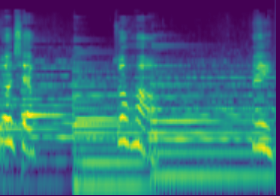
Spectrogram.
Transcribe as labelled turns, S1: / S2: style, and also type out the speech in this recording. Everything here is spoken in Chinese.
S1: 坐下，坐好，嘿。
